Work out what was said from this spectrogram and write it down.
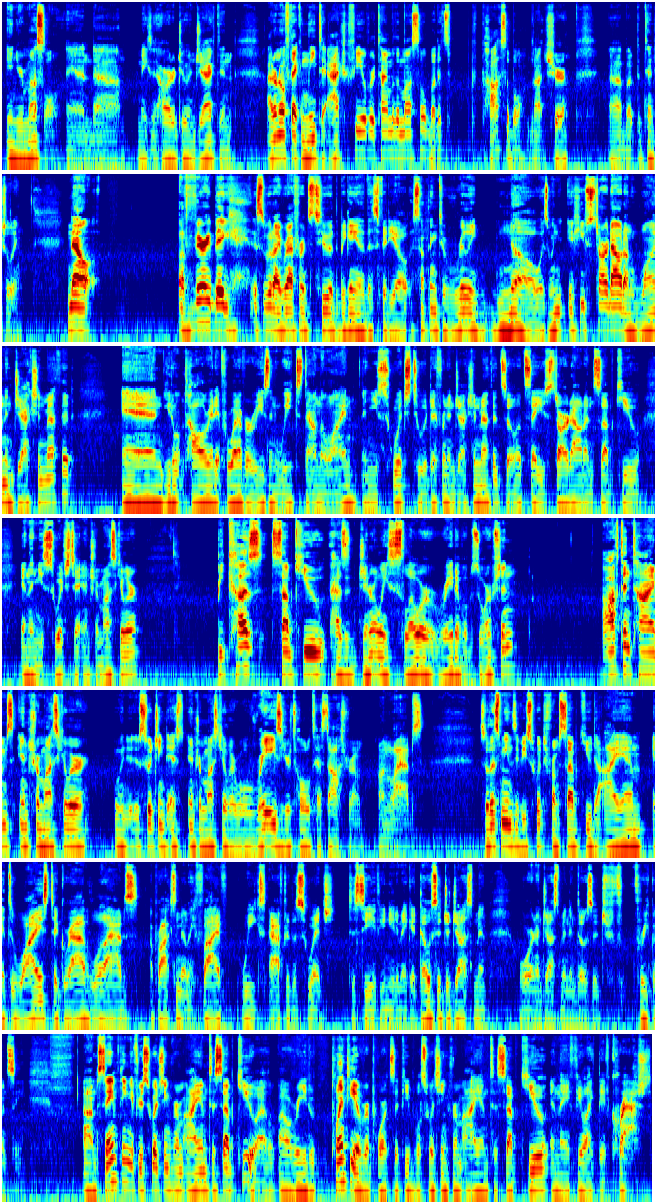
in your muscle and uh, makes it harder to inject. And I don't know if that can lead to atrophy over time of the muscle, but it's possible. Not sure, uh, but potentially. Now, a very big this is what I referenced to at the beginning of this video. Something to really know is when if you start out on one injection method and you don't tolerate it for whatever reason weeks down the line and you switch to a different injection method. So let's say you start out on sub Q and then you switch to intramuscular. Because sub Q has a generally slower rate of absorption, oftentimes intramuscular when switching to intramuscular will raise your total testosterone on labs. So this means if you switch from sub Q to IM, it's wise to grab labs approximately five weeks after the switch to see if you need to make a dosage adjustment or an adjustment in dosage frequency. Um, same thing if you're switching from IM to sub Q. I'll, read plenty of reports of people switching from IM to sub Q and they feel like they've crashed.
